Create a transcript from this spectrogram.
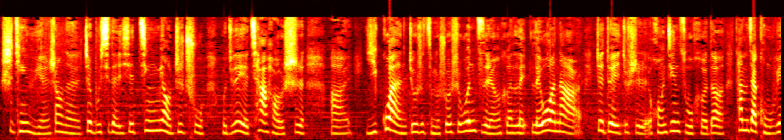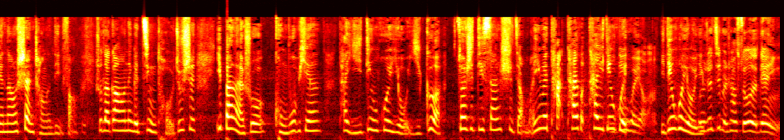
视听语言上的这部戏的一些精妙之处，我觉得也恰好是啊一贯就是怎么说是温子仁和雷雷沃纳尔这对就是黄金组合的他们在恐怖片当中擅长的地方。说到刚刚那个镜头，就是一般来说恐怖片它一定会有一个。算是第三视角嘛，因为他他他一定会会有啊，一定会有一。我觉得基本上所有的电影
